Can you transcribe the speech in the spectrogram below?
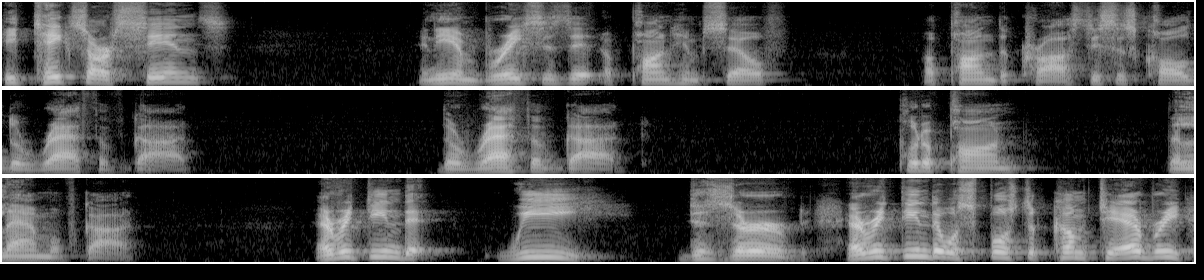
He takes our sins and He embraces it upon Himself, upon the cross. This is called the wrath of God. The wrath of God put upon the Lamb of God. Everything that we deserved, everything that was supposed to come to every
